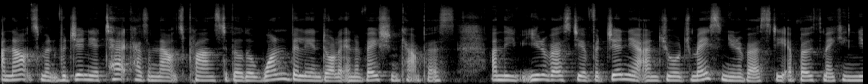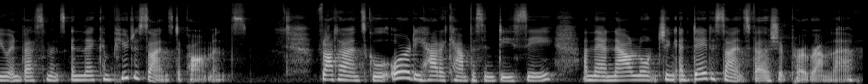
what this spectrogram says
announcement, Virginia Tech has announced plans to build a $1 billion innovation campus, and the University of Virginia and George Mason University are both making new investments in their computer science departments. Flatiron School already had a campus in DC, and they are now launching a data science fellowship program there.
